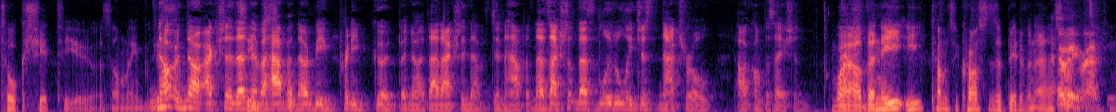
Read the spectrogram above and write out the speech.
talk shit to you or something. No, no, actually, that never happened. That would be pretty good, but no, that actually never didn't happen. That's actually that's literally just natural our conversation. Wow, then he, he comes across as a bit of an asshole. wait, Ratchet.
